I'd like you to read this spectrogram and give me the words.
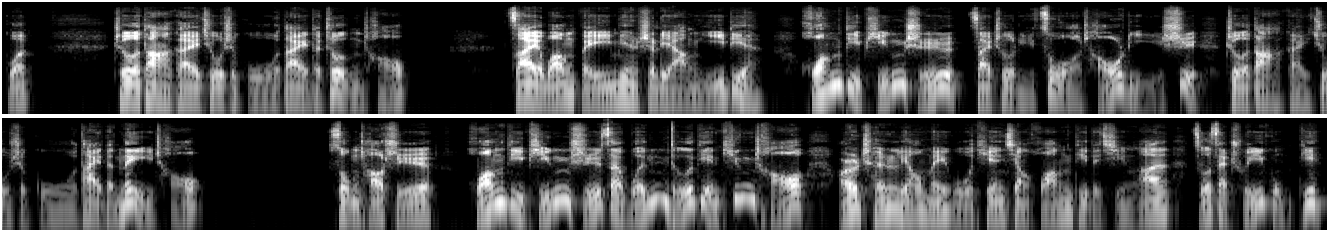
官。这大概就是古代的正朝。再往北面是两仪殿。皇帝平时在这里坐朝理事，这大概就是古代的内朝。宋朝时，皇帝平时在文德殿听朝，而臣僚每五天向皇帝的请安，则在垂拱殿。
